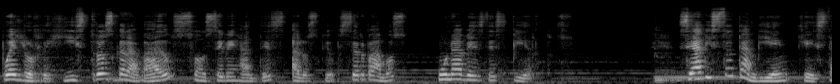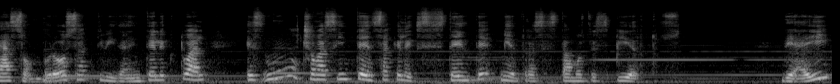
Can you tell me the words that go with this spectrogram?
pues los registros grabados son semejantes a los que observamos una vez despiertos. Se ha visto también que esta asombrosa actividad intelectual es mucho más intensa que la existente mientras estamos despiertos. De ahí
